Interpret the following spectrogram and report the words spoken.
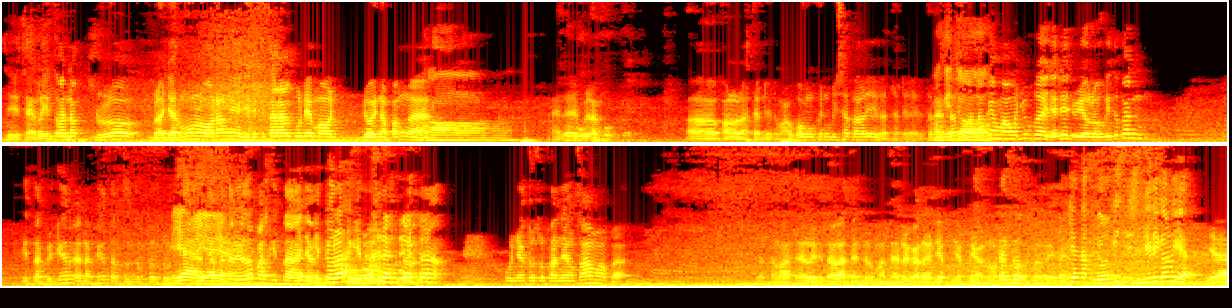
Si Sherly itu anak dulu belajar mulu orangnya, jadi kita ragu dia mau join apa enggak. Oh. Akhirnya dia bilang, "Eh, kalau latihan di rumah gua mungkin bisa kali kata dia. Ternyata gitu. tuh anaknya mau juga. Jadi biologi itu kan kita pikir anaknya tertutup tertutup. Iya, iya, Tapi iya. ternyata pas kita Ya, ajak begitulah, gitu. ternyata punya kesukaan yang sama pak. Datanglah Sherly kita latihan di rumah Sherly karena dia punya piano dan Tengok. sebagainya. Berarti anak biologi sendiri sendiri kali ya? Ya,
